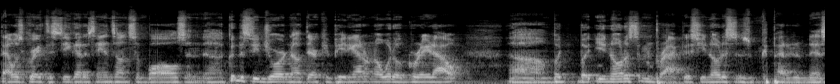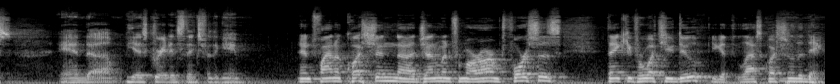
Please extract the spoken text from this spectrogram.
that was great to see. Got his hands on some balls, and uh, good to see Jordan out there competing. I don't know what he'll grade out, um, but but you notice him in practice. You notice his competitiveness, and um, he has great instincts for the game. And final question, uh, gentlemen from our armed forces. Thank you for what you do. You get the last question of the day.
